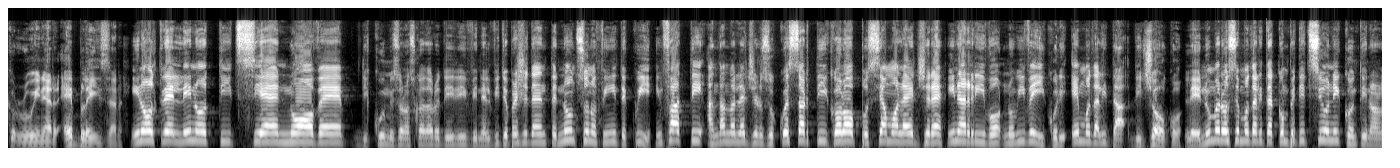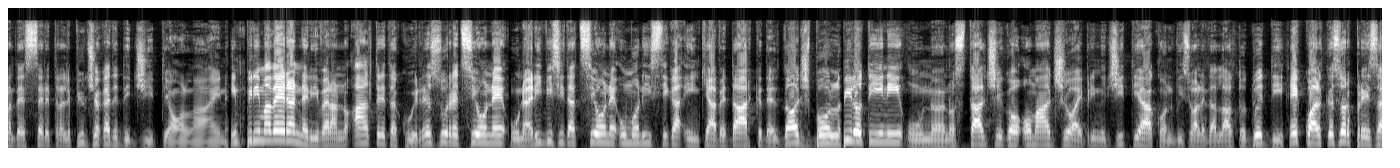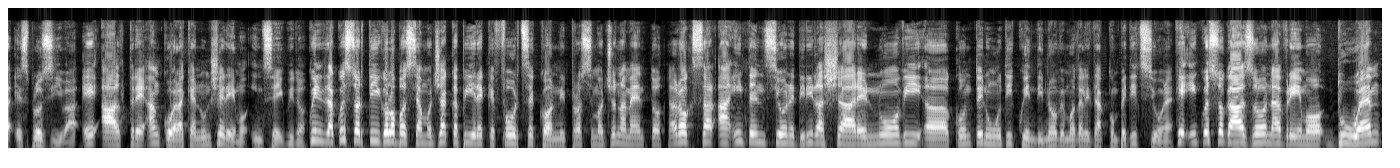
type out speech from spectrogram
Voltic, Ruiner e Blazer. Inoltre le notizie nuove di cui mi sono scordato di dirvi nel video precedente non sono finite qui. Infatti andando a leggere su questo articolo possiamo leggere in arrivo nuovi veicoli e modalità di gioco. Le numerose modalità competizioni continuano ad essere tra le più giocate di GTA Online. In primavera ne arriveranno altre tra cui Resurrezione, una rivisitazione umoristica in chiave dark del Dodgeball, Pilotini, un nostalgico omaggio ai primi GTA con visuale dall'alto 2D e qualche sorpresa esplosiva e altre ancora che annunceremo in seguito. Quindi da questo articolo possiamo già capire che forse con il prossimo aggiornamento la Rockstar ha intenzione di rilasciare nuovi uh, contenuti, quindi nuove modalità competizione, che in questo caso ne avremo due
